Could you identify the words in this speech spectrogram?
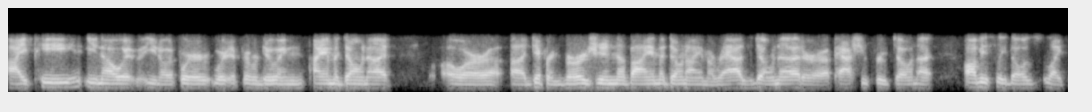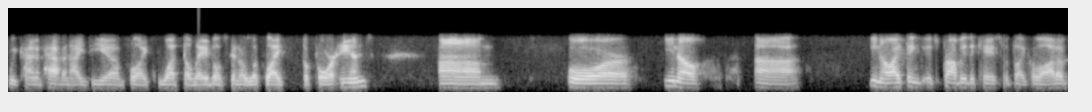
IP. You know, it, you know if we're, we're if we're doing I am a donut or a, different version of I am a donut, I am a Raz donut or a passion fruit donut. Obviously, those like we kind of have an idea of like what the label is going to look like beforehand. Um, or you know, uh, you know, I think it's probably the case with like a lot of,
